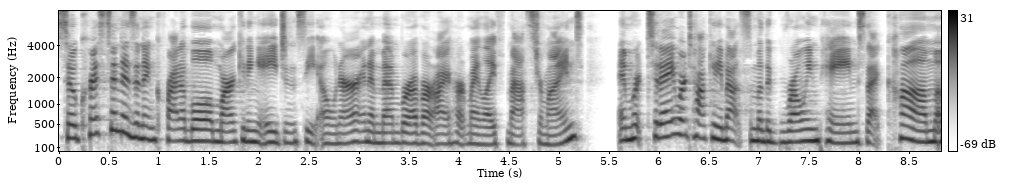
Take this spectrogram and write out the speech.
So, Christen is an incredible marketing agency owner and a member of our iHeart My Life mastermind. And we're, today we're talking about some of the growing pains that come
